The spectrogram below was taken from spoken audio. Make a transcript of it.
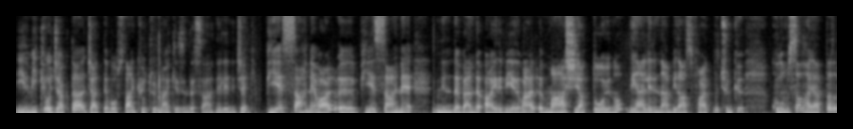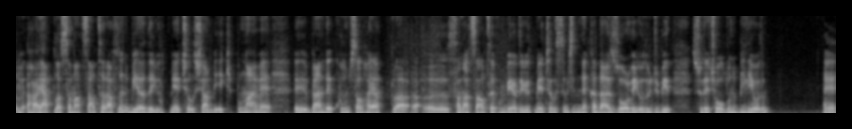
22 Ocak'ta Caddebostan Kültür Merkezi'nde sahnelenecek. Piyes sahne var. E, piyes sahnenin de bende ayrı bir yeri var. E, maaş yattı oyunu. Diğerlerinden biraz farklı çünkü kurumsal hayatta hayatla sanatsal taraflarını bir arada yürütmeye çalışan bir ekip bunlar ve e, ben de kurumsal hayatla e, sanatsal tarafımı bir arada yürütmeye çalıştığım için ne kadar zor ve yorucu bir süreç olduğunu biliyorum. E,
